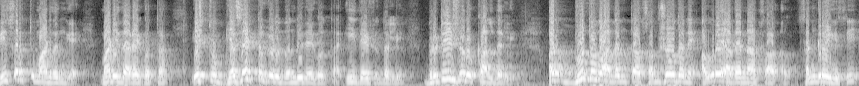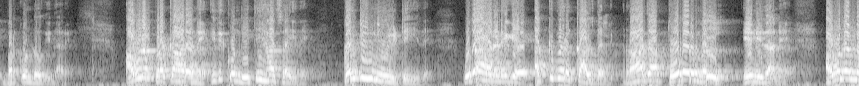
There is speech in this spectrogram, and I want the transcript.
ರಿಸರ್ಚ್ ಮಾಡ್ದಂಗೆ ಮಾಡಿದ್ದಾರೆ ಗೊತ್ತಾ? ಎಷ್ಟು ಗೆಸೆಟ್ಗಳು ಬಂದಿದೆ ಗೊತ್ತಾ ಈ ದೇಶದಲ್ಲಿ ಬ್ರಿಟಿಷರು ಕಾಲದಲ್ಲಿ? ಅದ್ಭುತವಾದಂತ ಸಂಶೋಧನೆ ಅವರೇ ಅದನ್ನ ಸಂಗ್ರಹಿಸಿ ಬರ್ಕೊಂಡು ಹೋಗಿದ್ದಾರೆ. ಅವರ ಪ್ರಕಾರನೇ ಇದಕ್ಕೊಂದು ಇತಿಹಾಸ ಇದೆ ಕಂಟಿನ್ಯೂಯಿಟಿ ಇದೆ. ಉದಾಹರಣೆಗೆ ಅಕ್ಬರ್ ಕಾಲದಲ್ಲಿ ರಾಜ ತೋದರ್ಮಲ್ ಏನಿದ್ದಾನೆ, ಅವನನ್ನ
